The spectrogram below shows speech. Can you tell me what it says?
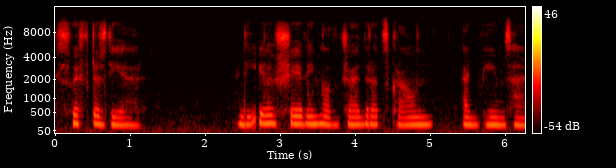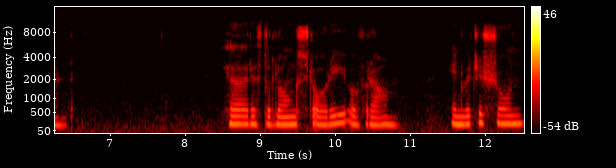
swift as the air, and the ill shaving of Jayadratha's crown at Bhim's hand. Here is the long story of Ram, in which is shown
